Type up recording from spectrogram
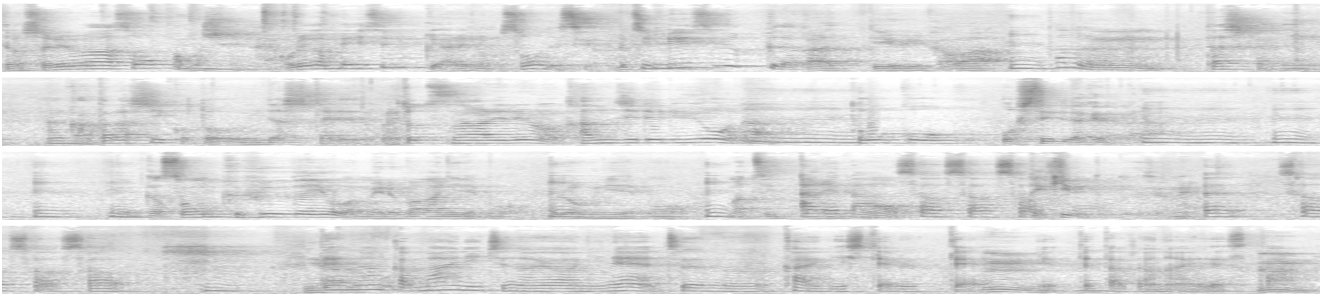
でもそれはそうかもしれない、俺が Facebook やれるのもそうですよ。別に Facebook だからっていうよりかは、うん。多分確かになんか新しいことを生み出したりとか人とつながれるような感じれるようなうんうん投稿をしているだけだから、うんうんうんうんなんかその工夫が要はメルマガにでもブログにでも、うん。まあ、Twitter あれにでもばそうそうそうできるってことですよね。うんそうそうそう、うん、でなんか毎日のようにね Zoom 会議してるってうん。言ってたじゃないですか、うん。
